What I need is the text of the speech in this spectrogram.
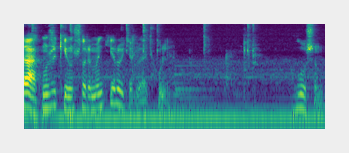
Так, мужики, ну что, ремонтируйте, блядь, хули. Глушим.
